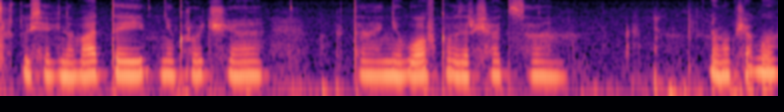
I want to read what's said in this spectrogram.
чувствую себя виноватой. Мне, короче, как как-то неловко возвращаться ну, в общагу.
